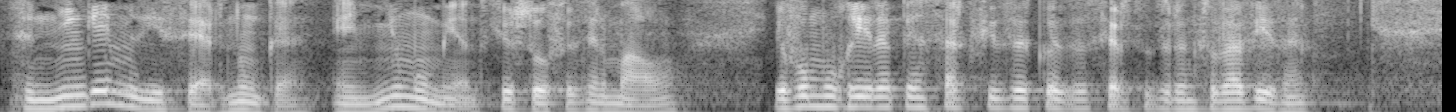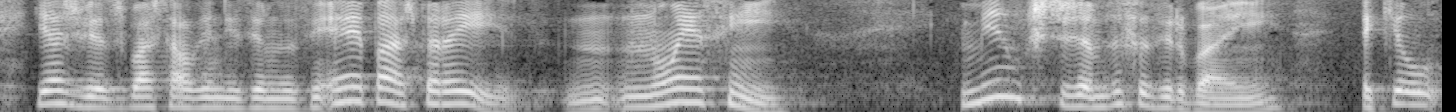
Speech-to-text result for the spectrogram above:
Se ninguém me disser nunca, em nenhum momento, que eu estou a fazer mal, eu vou morrer a pensar que fiz a coisa certa durante toda a vida. E às vezes basta alguém dizer-nos assim: é pá, espera aí, não é assim mesmo que estejamos a fazer bem, aquele,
